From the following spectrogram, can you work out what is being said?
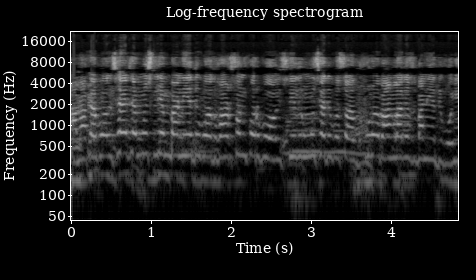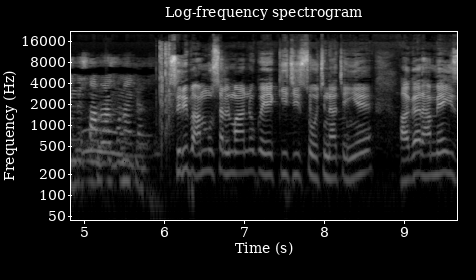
আমাকে বলছে যে মুসলিম বানিয়ে দেবো ধর্ষণ করবো সিঁদুর মুছে দেবো সব পুরো বাংলাদেশ বানিয়ে দেবো হিন্দুস্তান রাখবো না এখানে सिर्फ हम मुसलमानों को एक ही चीज़ सोचना चाहिए अगर हमें इस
